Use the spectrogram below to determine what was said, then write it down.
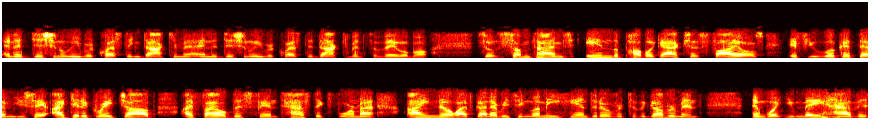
and additionally requesting document and additionally requested documents available so sometimes in the public access files, if you look at them, you say, I did a great job. I filed this fantastic format. I know I've got everything. Let me hand it over to the government. And what you may have is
